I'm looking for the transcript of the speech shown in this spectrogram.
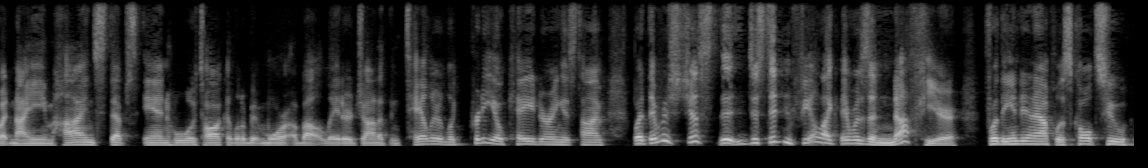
but Nyheim Hines steps in, who we'll talk a little bit more about later. Jonathan Taylor looked pretty okay during his time, but there was just, it just didn't feel like there was enough here for the Indianapolis Colts, who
